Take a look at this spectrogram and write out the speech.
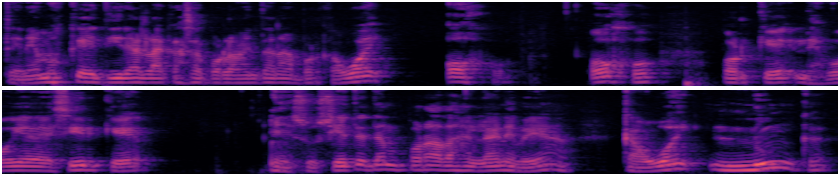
tenemos que tirar la casa por la ventana por Kawhi, ojo, Ojo, porque les voy a decir que en sus siete temporadas en la NBA, Kawhi nunca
